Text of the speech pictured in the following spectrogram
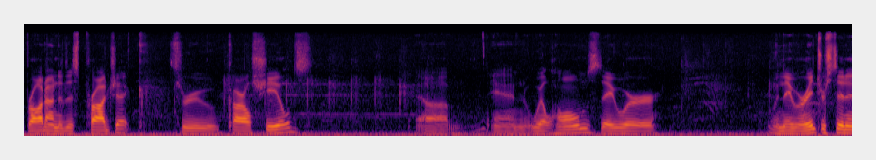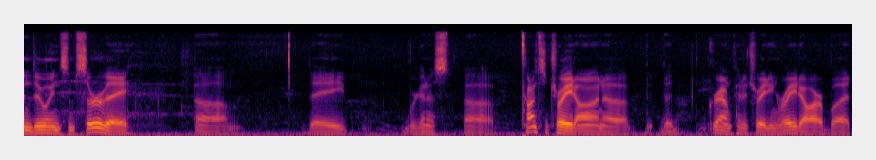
brought onto this project through Carl Shields um, and Will Holmes. They were, when they were interested in doing some survey, um, they were going to uh, concentrate on uh, the ground penetrating radar, but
